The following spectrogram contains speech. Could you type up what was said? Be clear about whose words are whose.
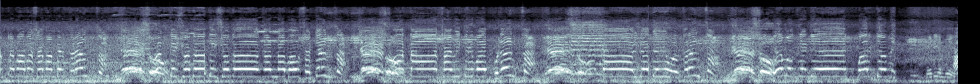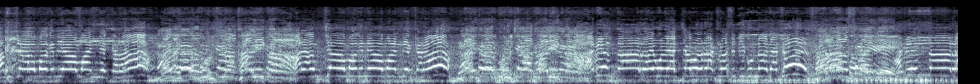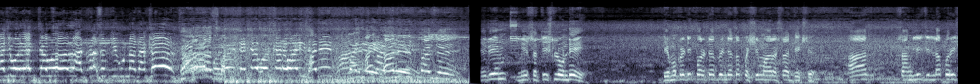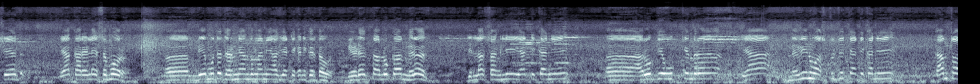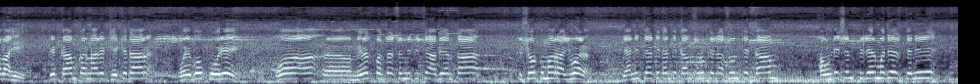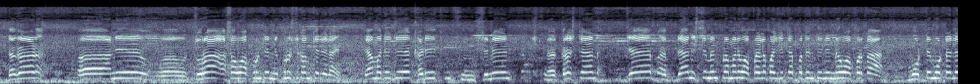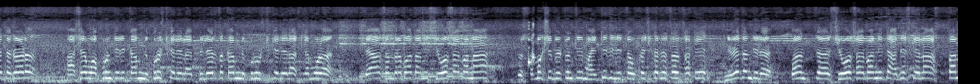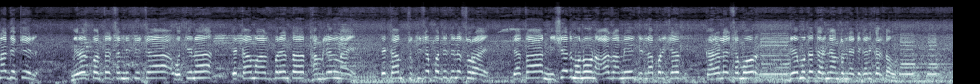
Speaker 1: Doctor Babasaheb आंबेडकरांचा. सत्यशोधक देशोधक अण्णाभाऊ सट्यांचा माता सावित्रीबाई फुलेंचा माता अहिल्यादेवी होळकरांचा. डेमोक्रेटिक पार्टी
Speaker 2: आमच्या मागण्या मान्य करा
Speaker 1: नाहीतर खुर्च्या खाली करा
Speaker 2: अरे आमच्या मागण्या मान्य करा
Speaker 1: नाहीतर खुर्च्या खाली करा
Speaker 2: अभियंता रायवळ यांच्यावर अठराशे गुन्हा दाखल
Speaker 1: झालाच पाहिजे
Speaker 2: अभियंता राजवळ यांच्यावर अठराशे गुन्हा दाखल. त्याच्यावर कारवाई झालीच पाहिजे.
Speaker 1: मी Satish Londhe democratic party of इंडियाचा पश्चिम महाराष्ट्र अध्यक्ष. आज सांगली जिल्हा परिषद या कार्यालयासमोर बेमुदत धरणे आंदोलन आम्ही आज या ठिकाणी करत आहोत. बेडग तालुका मिरज जिल्हा सांगली या ठिकाणी आरोग्य उपकेंद्र या नवीन वास्तूचे त्या ठिकाणी काम चालू आहे. ते काम करणारे ठेकेदार वैभव कोरे व मिरज पंचायत समितीचे अभियंता किशोरकुमार राजवळ यांनी त्या ठिकाणी ते काम सुरू केलं असून ते काम फाउंडेशन पिलेअरमध्येच त्यांनी दगड आणि चुरा असा वापरून ते निकृष्ट काम केलेलं आहे. त्यामध्ये जे खडी सिमेंट क्रस्टँड जे प्लॅन इस्टिमेंटप्रमाणे वापरायला पाहिजे त्या पद्धतीने न वापरता मोठे मोठ्याले दगड असे वापरून त्यांनी काम निकृष्ट केलेलं आहे. पिलेरचं काम निकृष्ट केलेलं असल्यामुळं त्या संदर्भात आम्ही शिवसाहेबांना समक्ष भेटून ती माहिती दिली चौकशी करण्यासाठी निवेदन दिलं. पण शिवसाहेबांनी ते आदेश केला असताना देखील मिरज पंचायत समितीच्या वतीनं ते काम आजपर्यंत थांबलेलं नाही. ते काम चुकीच्या पद्धतीने सुरू आहे. त्याचा निषेध म्हणून आज आम्ही जिल्हा परिषद कार्यालयासमोर बेमुदत धरणे आंदोलन या ठिकाणी करत आहोत.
